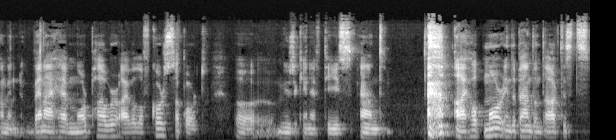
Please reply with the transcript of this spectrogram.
I mean, when I have more power, I will of course support uh, music NFTs, and I hope more independent artists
